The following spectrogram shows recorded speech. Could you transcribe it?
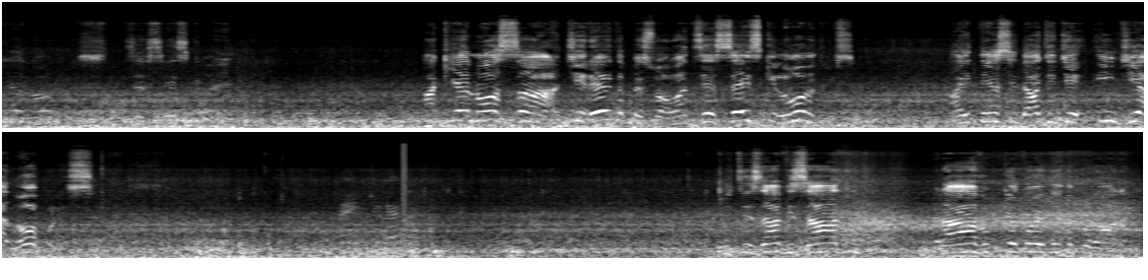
Indianópolis, 16 km. Aqui a nossa direita, pessoal, a 16 quilômetros. Aí tem a cidade de Indianópolis. Desavisado, bravo, porque eu tô 80 por hora.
